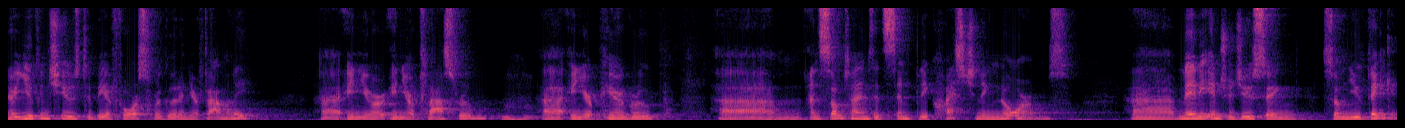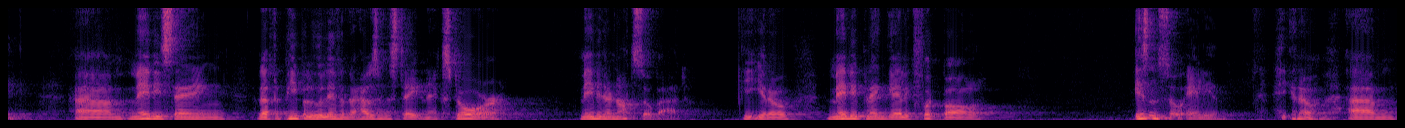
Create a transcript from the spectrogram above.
You know, you can choose to be a force for good in your family, uh, in your in your classroom, mm-hmm. uh, in your peer group, um, and sometimes it's simply questioning norms, uh, maybe introducing some new thinking, um, maybe saying that the people who live in the housing estate next door maybe they're not so bad. You know, maybe playing Gaelic football isn't so alien. You know, um,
